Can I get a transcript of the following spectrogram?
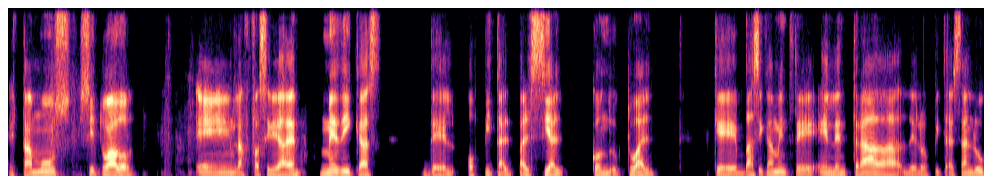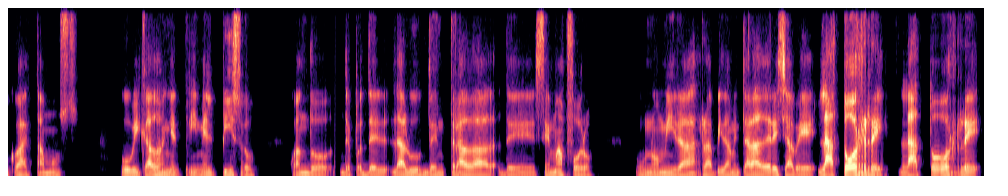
estamos situados en las facilidades médicas del Hospital Parcial Conductual que básicamente en la entrada del Hospital San Lucas estamos ubicados en el primer piso, cuando después de la luz de entrada de semáforo, uno mira rápidamente a la derecha, ve la torre, la torre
